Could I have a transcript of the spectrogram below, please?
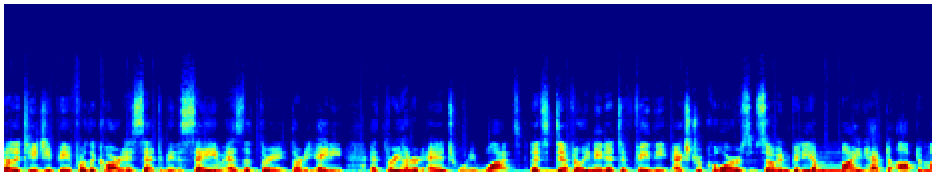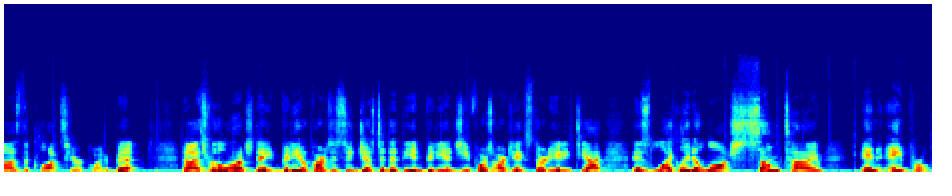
Now the TGP for the card is set to be the same as the 3080 at 320 watts. That's definitely needed to feed the extra cores, so Nvidia might have to optimize the clocks here quite a bit. Now as for the launch date, VideoCardz have suggested that the Nvidia GeForce RTX 3080 Ti is likely to launch sometime in April.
